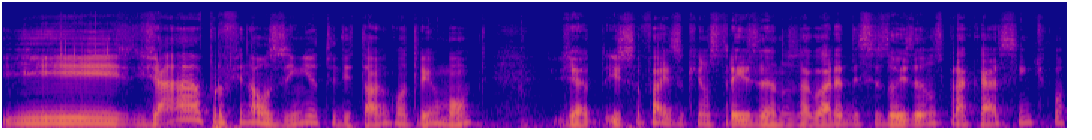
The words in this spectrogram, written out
E já pro finalzinho, tudo e tal, eu encontrei um monte. Já, isso faz o que, uns três anos. Agora, desses dois anos pra cá, assim, tipo,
